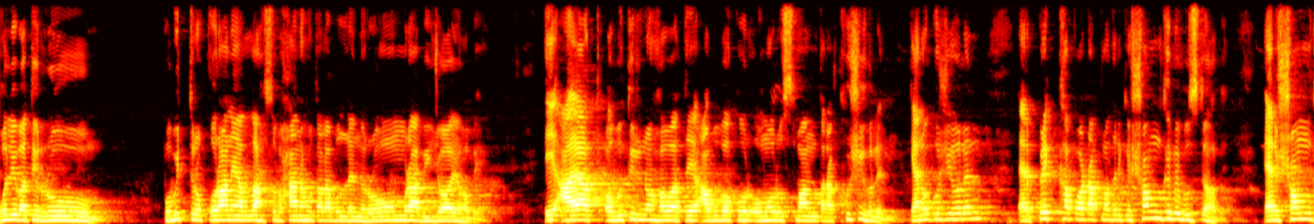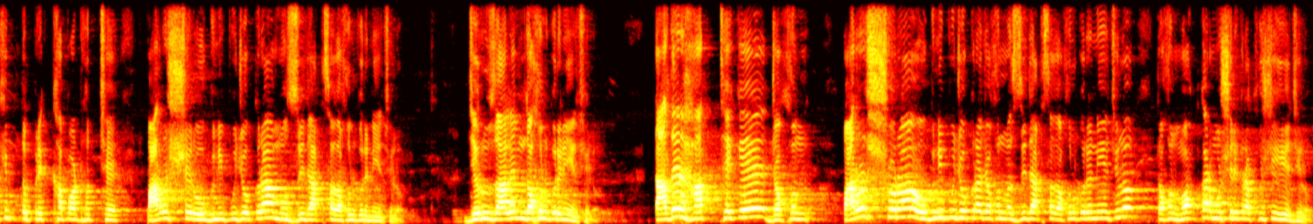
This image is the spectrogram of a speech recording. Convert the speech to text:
গলিবাতির রোম। পবিত্র কোরআনে আল্লাহ সুবহানাহ তালা বললেন, রোমরা বিজয় হবে। এই আয়াত অবতীর্ণ হওয়াতে আবু বকর, ওমর, উসমান তারা খুশি হলেন। কেন খুশি হলেন? এর প্রেক্ষাপট আপনাদেরকে সংক্ষেপে বুঝতে হবে। এর সংক্ষিপ্ত প্রেক্ষাপট হচ্ছে, পারস্যের অগ্নিপূজকরা মসজিদ আকসা দখল করে নিয়েছিল, জেরুজালেম দখল করে নিয়েছিল। তাদের হাত থেকে যখন পারস্যরা অগ্নিপূজকরা যখন মসজিদ আকসা দখল করে নিয়েছিল, তখন মক্কার মুশরিকরা খুশি হয়েছিল।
